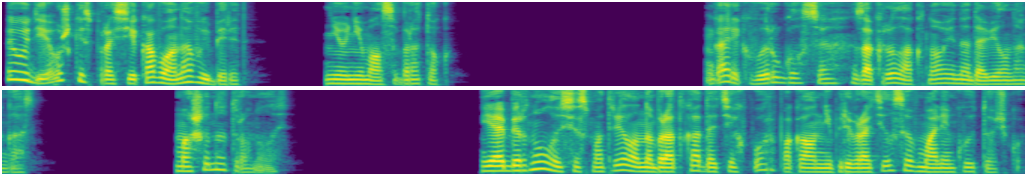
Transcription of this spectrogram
«Ты у девушки спроси, кого она выберет», — не унимался браток. Гарик выругался, закрыл окно и надавил на газ. Машина тронулась. Я обернулась и смотрела на братка до тех пор, пока он не превратился в маленькую точку.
